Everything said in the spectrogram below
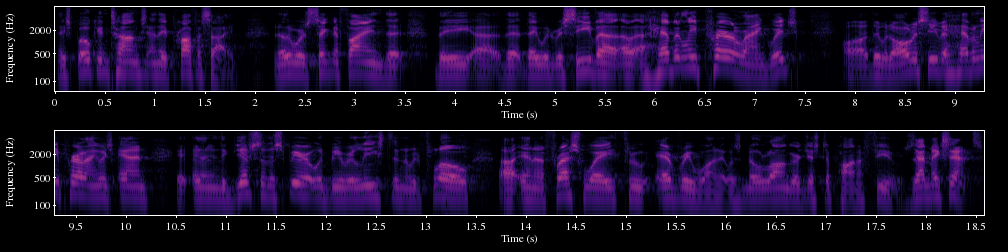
they spoke in tongues, and they prophesied. In other words, signifying that, the, uh, that they would receive a, a heavenly prayer language uh, they would all receive a heavenly prayer language, and, and the gifts of the Spirit would be released and it would flow uh, in a fresh way through everyone. It was no longer just upon a few. Does that make sense?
